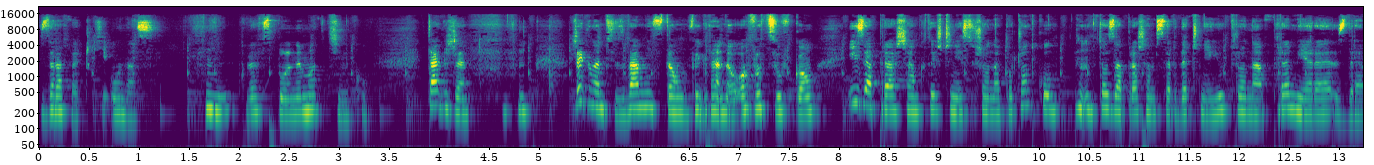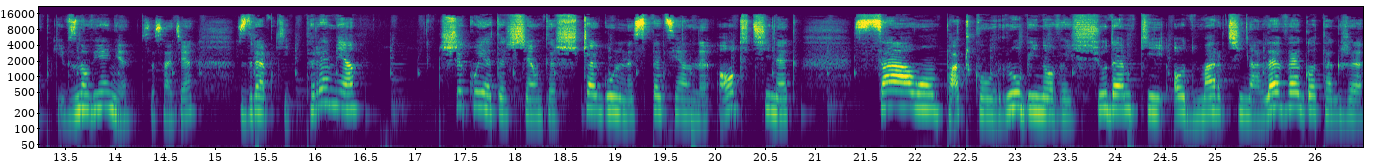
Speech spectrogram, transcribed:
z drapeczki u nas we wspólnym odcinku. Także żegnam się z Wami z tą wygraną owocówką i zapraszam, kto jeszcze nie słyszał na początku, to zapraszam serdecznie jutro na premierę zdrabki, wznowienie w zasadzie zdrabki premia. Szykuje też się też szczególny, specjalny odcinek z całą paczką rubinowej siódemki od Marcina Lewego, także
